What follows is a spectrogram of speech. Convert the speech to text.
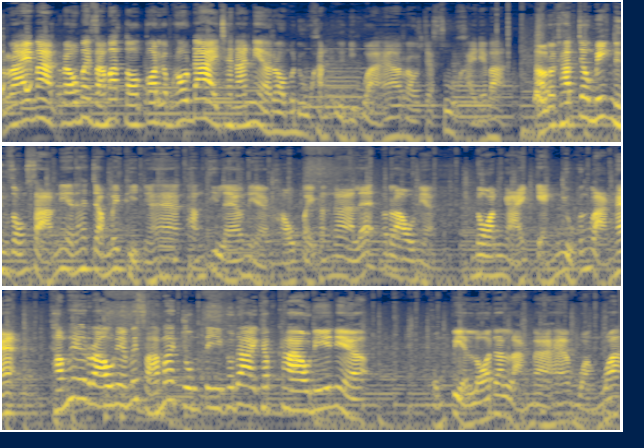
ดร้ายมากเราไม่สามารถต่อกรกับเขาได้ ฉะนั้นเนี่ยเรามาดูคันอื่นดีกว่าฮะเราจะสู้ใครได้บ้างเอาละครับเจ้ามิก1 2 3เนี่ยถ้าจำไม่ผิดนะฮะครั้งที่แล้วเนี่ยเขาไปข้างหน้าและเราเนี่ยนอนหงายแก๋งอยู่ข้างหลังฮะทำให้เราเนี่ยไม่สามารถโจมตีเขาได้ครับคราวนี้เนี่ยผมเปลี่ยนล้อด้านหลังมาฮะหวังว่า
